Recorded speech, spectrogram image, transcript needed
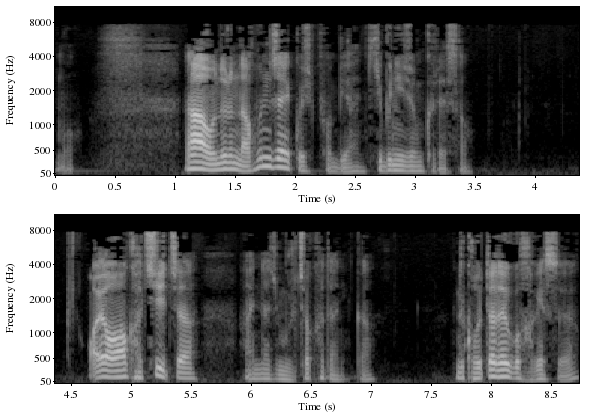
뭐. 아 오늘은 나 혼자 있고 싶어 미안 기분이 좀 그래서 어여 같이 있자 아니 나 좀 울적하다니까 근데 거기다 대고 가겠어요?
